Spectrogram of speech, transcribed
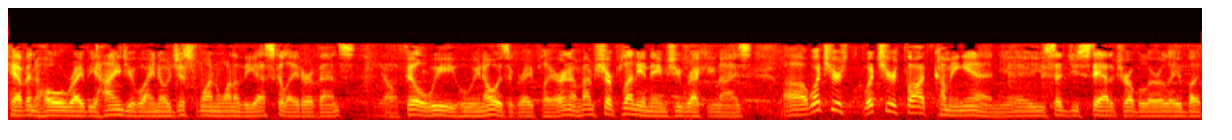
Kevin Ho right behind you, who I know just won one of the escalator events. Uh, Phil Wee, who we know is a great player, and I'm, I'm sure plenty of names you recognize. Uh, what's your What's your thought coming in? You, you said you stay out of trouble early, but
